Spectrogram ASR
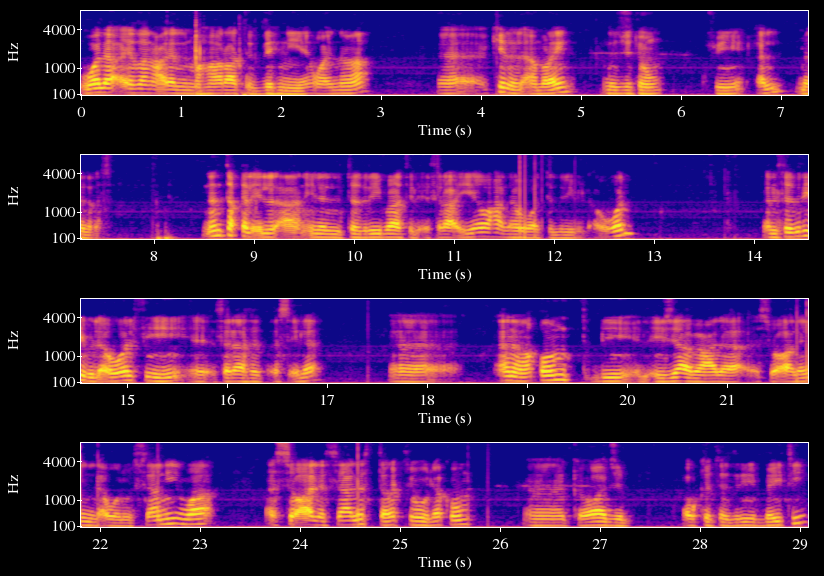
ولا أيضا على المهارات الذهنية وإنما آه، كلا الأمرين نجدهم في المدرسة. ننتقل إلى الآن إلى التدريبات الإثرائية وهذا هو التدريب الأول. التدريب الأول فيه آه، ثلاثة أسئلة. آه، أنا قمت بالإجابة على سؤالين الأول والثاني والسؤال الثالث تركته لكم آه، كواجب أو كتدريب بيتي.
